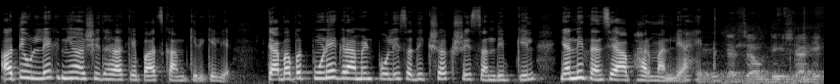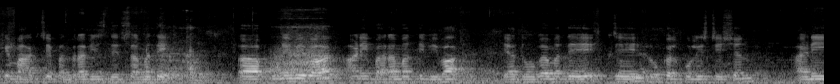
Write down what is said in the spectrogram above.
अतिउल्लेखनीय अशी धडाकेबाज कामगिरी केली आहे. त्याबाबत पुणे ग्रामीण पोलीस अधीक्षक श्री संदीप गिल यांनी त्यांचे आभार मानले आहेत. त्याचा उद्देश आहे की मागचे पंधरा वीस दिवसामध्ये पुणे विभाग आणि बारामती विभाग या दोघांमध्ये जे लोकल पोलीस स्टेशन आणि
